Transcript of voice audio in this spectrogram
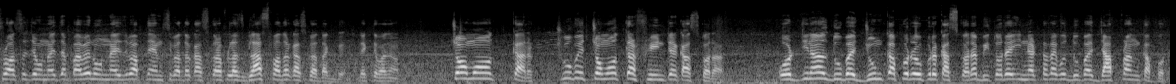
ফ্রস আছে, অন্য হিজাব পাবেন। অন্য হিজাবে আপনি এমসি পাথর কাজ করা প্লাস গ্লাস পাথর কাজ করা থাকবে। দেখতে পাচ্ছেন? চমৎকার, খুবই চমৎকার প্রিন্টের কাজ করা। অরিজিনাল দুবাই জুম কাপড়ের উপরে কাজ করা, ভিতরে ইনারটা থাকবে দুবাই জাফরান কাপড়।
